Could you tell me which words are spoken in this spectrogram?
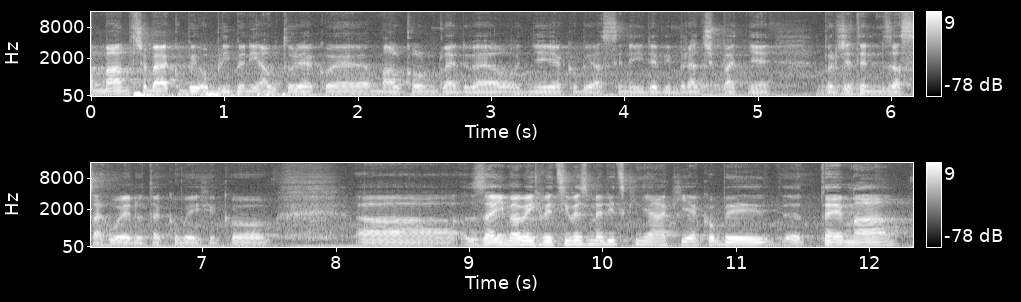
mám třeba jakoby oblíbený autory, jako je Malcolm Gladwell, od něj jakoby asi nejde vybrat špatně, protože ten zasahuje do takových jako uh, zajímavých věcí, vezme vždycky nějaký jakoby téma,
